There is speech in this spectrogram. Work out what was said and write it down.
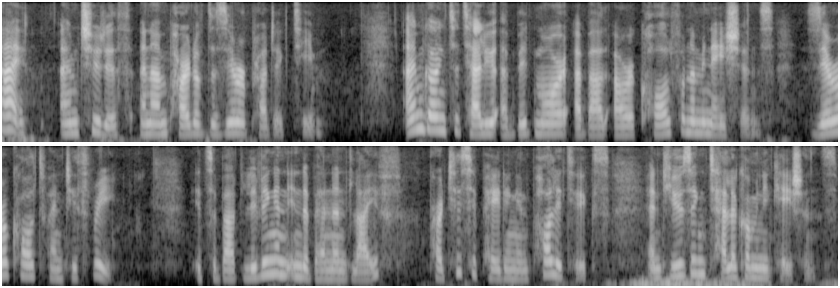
Hi, I'm Judith and I'm part of the Zero Project team. I'm going to tell you a bit more about our call for nominations, Zero Call 23. It's about living an independent life, participating in politics and using telecommunications.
